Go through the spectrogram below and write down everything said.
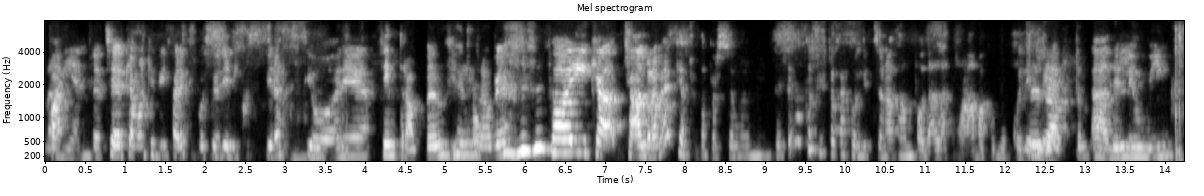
Fa vabbè, niente, cerchiamo anche di fare tipo teorie di cospirazione. fin troppe, Fin fin troppe. troppe. Poi, che ha- cioè, allora, a me è piaciuta personalmente, se non fossi stata condizionata un po' dalla trama comunque delle, Esatto. eh, delle Wings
